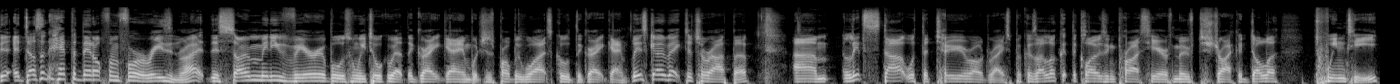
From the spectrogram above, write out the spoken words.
it doesn't happen that often for a reason, right? There's so many variables when we talk about the great game, which is probably why it's called the great game. Let's go back to Te Rapa. Um, let's start with the two-year-old race because I look at the closing price here of Move to Strike, a dollar twenty.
